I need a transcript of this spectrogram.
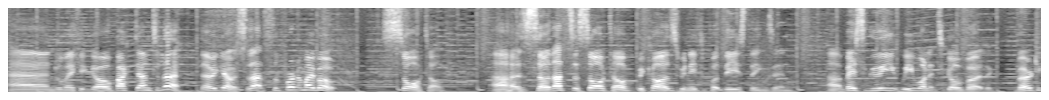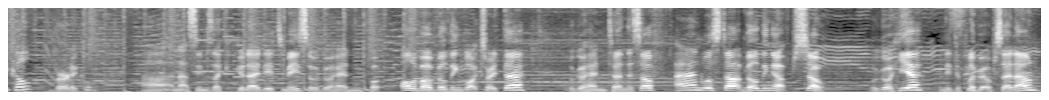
And we'll make it go back down to there. There we go. So that's the front of my boat. Sort of. Uh, so that's a sort of because we need to put these things in. Uh, basically, we want it to go verti vertical. Vertical. Uh, and that seems like a good idea to me. So we'll go ahead and put all of our building blocks right there. We'll go ahead and turn this off and we'll start building up. So, we'll go here. We need to flip it upside down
